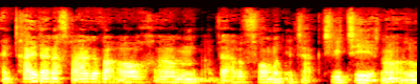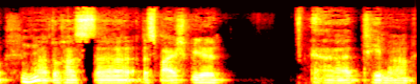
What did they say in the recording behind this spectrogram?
Ein Teil deiner Frage war auch ähm, Werbeform und Interaktivität. Ne? Also mhm. äh, du hast äh, das Beispiel äh, Thema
